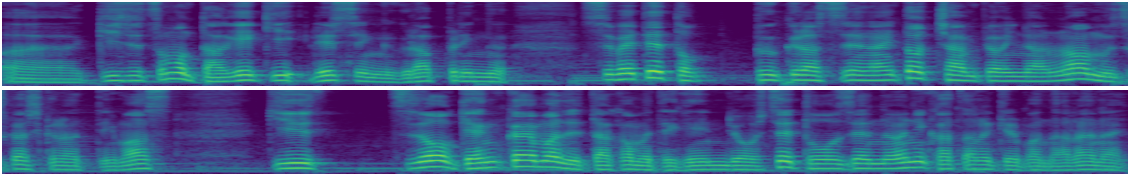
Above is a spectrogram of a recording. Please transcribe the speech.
えー、技術も打撃レスリンググラップリング全てトップクラスでないとチャンピオンになるのは難しくなっています。技術を限界まで高めて減量して当然のように勝たなければならない、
